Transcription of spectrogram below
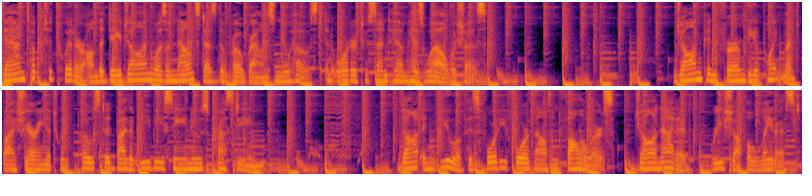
Dan took to Twitter on the day John was announced as the program's new host in order to send him his well wishes. John confirmed the appointment by sharing a tweet posted by the BBC News press team. In view of his 44,000 followers, John added, reshuffle latest.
